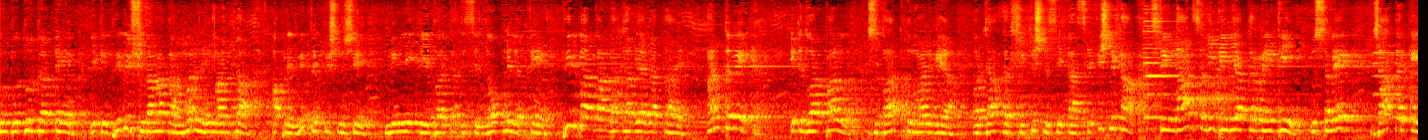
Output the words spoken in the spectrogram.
उनको दूर करते हैं, लेकिन फिर भी सुदामा का मन नहीं मानता। अपने मित्र कृष्ण से मिलने के लिए द्वारकाधीश से लौटने लगते हैं। फिर बार बार धक्का दिया जाता है। अंत में एक द्वारपाल इस बात को मान गया और जाकर श्री कृष्ण से कहा श्री कृष्ण का श्रृंगार सभी देवियाँ कर रही थी। उस समय जाकर के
